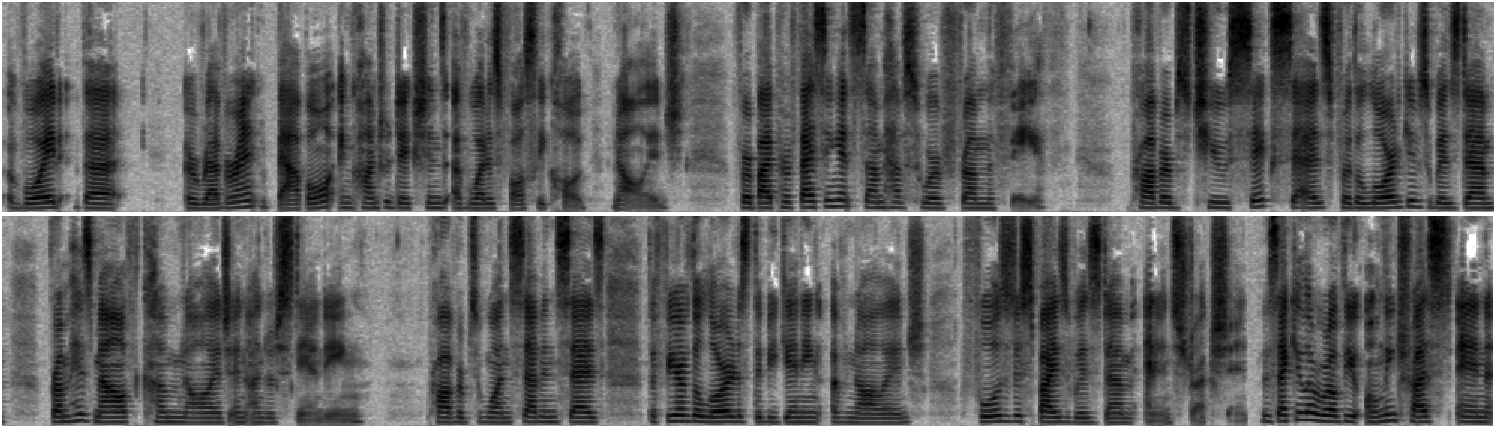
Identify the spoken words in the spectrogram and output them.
Avoid the irreverent babble and contradictions of what is falsely called knowledge. For by professing it, some have swerved from the faith. Proverbs 2 6 says, For the Lord gives wisdom, from his mouth come knowledge and understanding. Proverbs 1 7 says, The fear of the Lord is the beginning of knowledge. Fools despise wisdom and instruction. The secular worldview only trusts in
